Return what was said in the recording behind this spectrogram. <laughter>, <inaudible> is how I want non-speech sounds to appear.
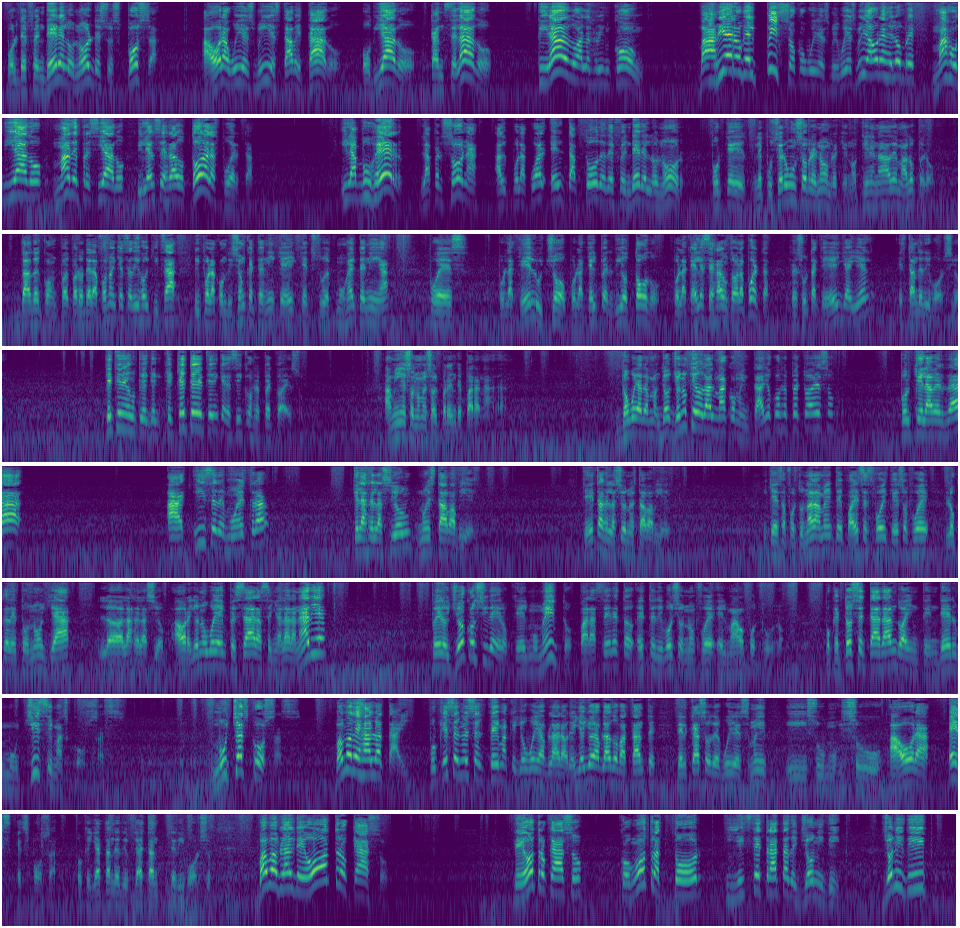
por defender el honor de su esposa. Ahora Will Smith está vetado odiado, cancelado, tirado al rincón. Barrieron el piso con Will Smith. Will Smith ahora es el hombre más odiado, más despreciado y le han cerrado todas las puertas. Y la mujer, la persona por la cual él trató de defender el honor, porque le pusieron un sobrenombre que no tiene nada de malo, pero, pero de la forma en que se dijo y quizá y por la condición que, tenía, que su mujer tenía, pues por la que él luchó, por la que él perdió todo, por la que a él le cerraron toda la puerta, resulta que ella y él están de divorcio. ¿Qué tienen, qué, qué tienen que decir con respecto a eso? A mí eso no me sorprende para nada. No voy a yo, yo no quiero dar más comentarios con respecto a eso, porque la verdad aquí se demuestra que la relación no estaba bien que esta relación no estaba bien. Y que desafortunadamente parece fue que eso fue lo que detonó ya la, relación. Ahora, yo no voy a empezar a señalar a nadie, pero yo considero que el momento para hacer esto, este divorcio no fue el más oportuno. Porque entonces está dando a entender muchísimas cosas. Muchas cosas. Vamos a dejarlo hasta ahí. Porque ese no es el tema que yo voy a hablar ahora. Ya yo he hablado bastante del caso de Will Smith y su, su ahora ex esposa, porque ya están, de, ya están de divorcio. Vamos a hablar de otro caso, de otro caso con otro actor y se trata de Johnny Depp. Johnny Depp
